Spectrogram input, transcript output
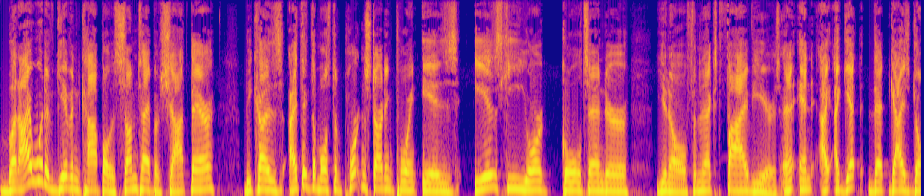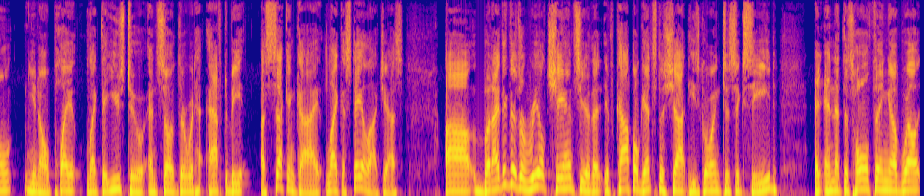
But I would have given Kaapo some type of shot there because I think the most important starting point is is he your goaltender – you know, for the next five years. And, and I, I, get that guys don't, you know, play like they used to. And so there would have to be a second guy like a Stalock, Jess. Uh, but I think there's a real chance here that if Kaapo gets the shot, he's going to succeed. And, and that this whole thing of, well,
